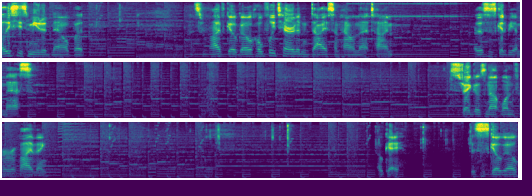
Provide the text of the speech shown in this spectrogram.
At least he's muted now, but... Let's Go-Go. Hopefully Terra didn't die somehow in that time. Or this is gonna be a mess. Strago's not one for reviving. Okay. This is Go-Go.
